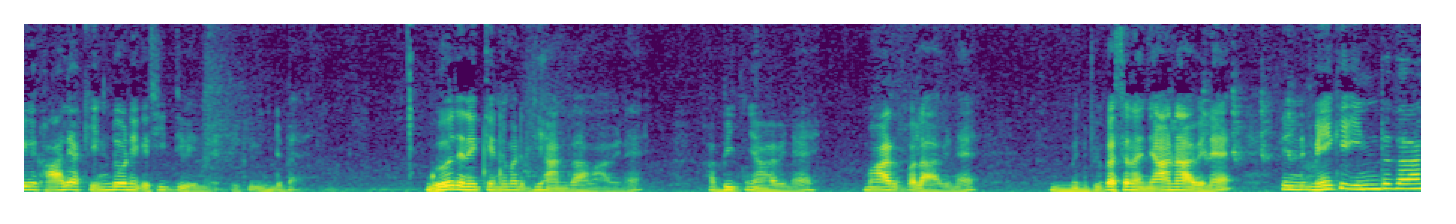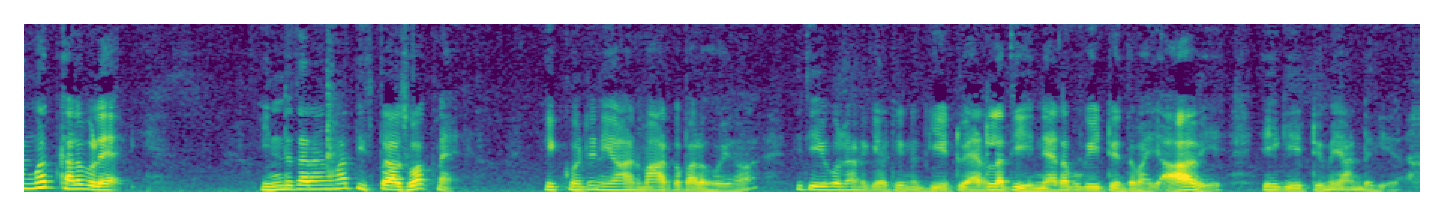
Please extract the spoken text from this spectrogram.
ඒක කාලයක් ඉන්න ඕනේ ඒක සිද්ධ වෙන්නේ. ඒක ඉන්න බෑ. ගෝධනෙක් එන්න මට ධ්‍යාන රාමාවේ නැහැ. අභිඥාවේ නැහැ. මාර්ගඵලාවේ නැහැ. මෙන්න විපස්සනා ඥානාවේ නැහැ. මේකේ ඉන්න තරම්වත් කලබලයි. ඉන්න තරම්වත් ඉස්පාසුවක් නැහැ. ඉක්මනට න්‍යාය මාර්ගඵල හොයනවා. ඉතින් ඒගොල්ලන්ට කියලා තියෙන ගේට්ටුව ඇරලා තියෙන්නේ අරපු ගේට්ටුවෙන් තමයි ආවේ. ඒ ගේට්ටුවෙම යන්න කියලා.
